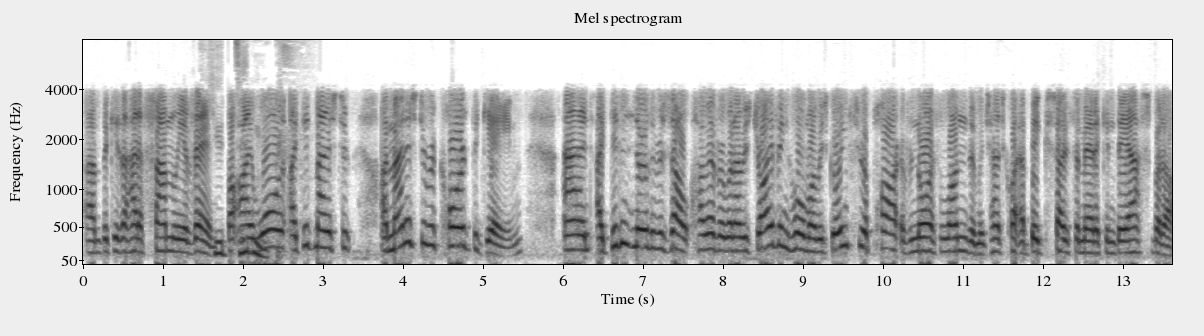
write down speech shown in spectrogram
um, because I had a family event. You but didn't. I was, I did manage to, I managed to record the game and I didn't know the result. However, when I was driving home, I was going through a part of North London which has quite a big South American diaspora,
